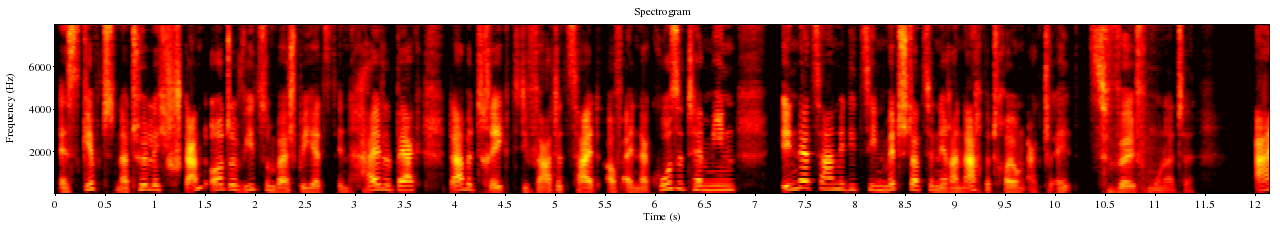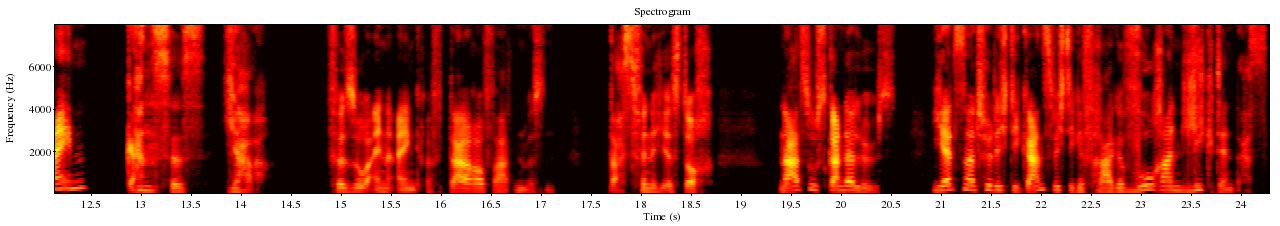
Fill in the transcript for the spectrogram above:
Es gibt natürlich Standorte, wie zum Beispiel jetzt in Heidelberg, da beträgt die Wartezeit auf einen Narkosetermin in der Zahnmedizin mit stationärer Nachbetreuung aktuell zwölf Monate. Ein ganzes Jahr für so einen Eingriff darauf warten müssen. Das finde ich ist doch nahezu skandalös. Jetzt natürlich die ganz wichtige Frage, woran liegt denn das?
